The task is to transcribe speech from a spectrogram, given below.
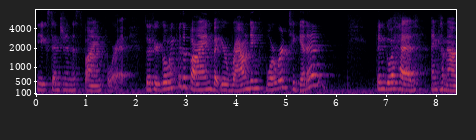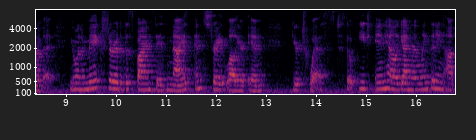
the extension in the spine for it. So if you're going for the bind, but you're rounding forward to get it, then go ahead and come out of it. You want to make sure that the spine stays nice and straight while you're in your twist. So each inhale, again, we're lengthening up,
